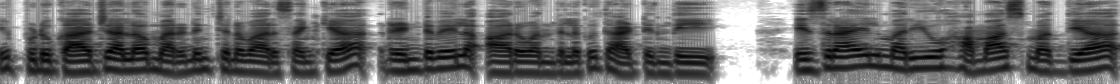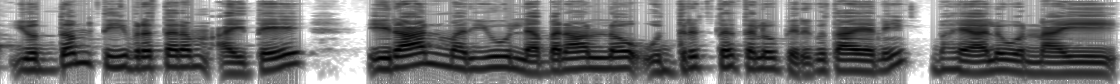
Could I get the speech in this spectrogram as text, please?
ఇప్పుడు గాజాలో మరణించిన వారి సంఖ్య రెండు వేల ఆరు వందలకు దాటింది. ఇజ్రాయెల్ మరియు హమాస్ మధ్య యుద్ధం తీవ్రతరం అయితే ఇరాన్ మరియు లెబనాన్లో ఉద్రిక్తతలు పెరుగుతాయని భయాలు ఉన్నాయి.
